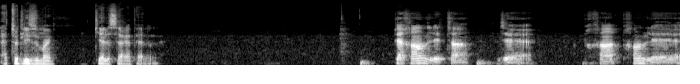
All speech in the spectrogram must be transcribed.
à tous les humains quelle serait-elle? Prendre le temps de prendre le,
